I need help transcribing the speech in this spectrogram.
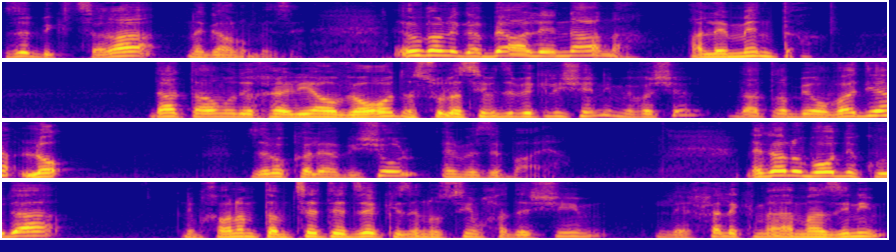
זה בקצרה, נגענו בזה. היו גם לגבי עלי נענה, עלי מנטה. דעת הרב מרדכי אליהו ועוד, אסור לשים את זה בכלי שני, מבשל. דעת רבי עובדיה, לא. זה לא קלי הבישול, אין בזה בעיה. נגענו בעוד נקודה, אני בכוונה מתמצת את זה כי זה נושאים חדשים לחלק מהמאזינים.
